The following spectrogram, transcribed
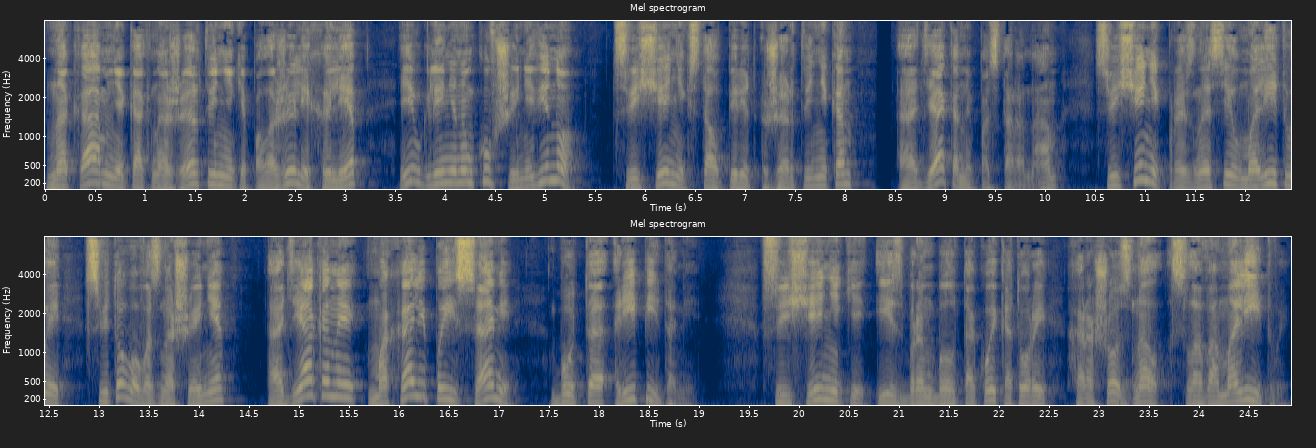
На камне, как на жертвеннике, положили хлеб и в глиняном кувшине вино. Священник стал перед жертвенником, а диаконы по сторонам. Священник произносил молитвы святого возношения, а диаконы махали поясами, будто репидами. В священнике избран был такой, который хорошо знал слова молитвы,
